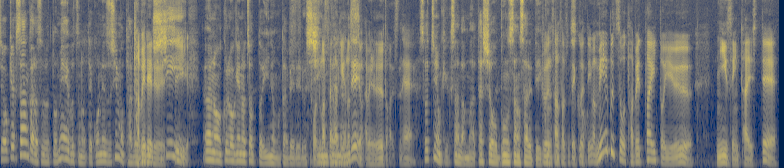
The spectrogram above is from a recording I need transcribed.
じゃあお客さんからすると名物の手こね寿司も食べれるししあの黒毛のちょっといいのも食べれるしみそう松たいなん阪牛の寿司でを食べれるとかですね。そっちにお客さんがまあ多少分散されていく分散させていくって今名物を食べたいというニーズに対して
